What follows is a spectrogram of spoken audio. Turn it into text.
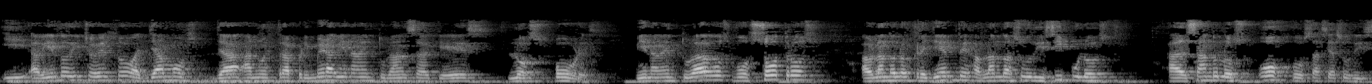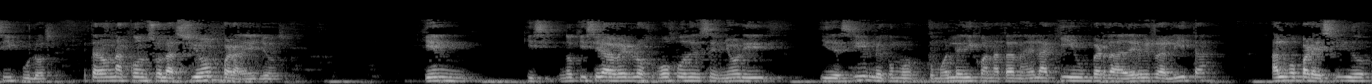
Y habiendo dicho eso, vayamos ya a nuestra primera bienaventuranza, que es los pobres. Bienaventurados vosotros, hablando a los creyentes, hablando a sus discípulos, alzando los ojos hacia sus discípulos. Esta era una consolación para ellos. ¿Quién no quisiera ver los ojos del Señor y, decirle, como, como él le dijo a Natanael, aquí un verdadero israelita, algo parecido,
